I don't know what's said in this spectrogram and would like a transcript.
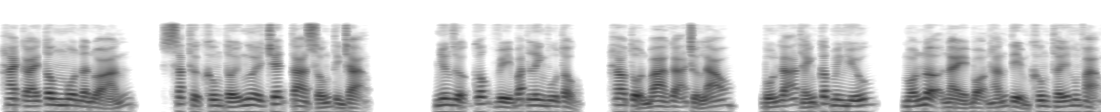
hai cái tông môn ân đoán, xác thực không tới ngươi chết ta sống tình trạng. Nhưng dược cốc vì bắt linh vu tộc, hao tổn ba gã trưởng lão, bốn gã thánh cấp minh hữu, món nợ này bọn hắn tìm không thấy hung phạm,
